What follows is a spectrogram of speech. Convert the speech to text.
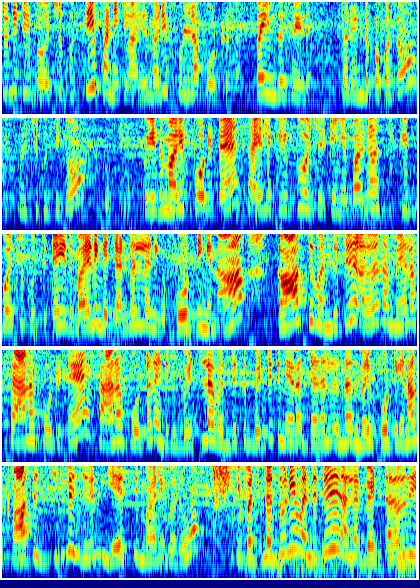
துணி கிளிப்பை வச்சு குத்தி பண்ணிக்கலாம். இது மாதிரி ஃபுல்லாக போட்டுருங்க. இப்போ இந்த சைடு இப்போ ரெண்டு பக்கட்டும் வச்சு குத்திட்டோம். இப்போ இது மாதிரி போட்டுட்டேன். சைடில் கிளிப்பு வச்சுருக்கீங்க பாருங்கள் கிளிப் வச்சு குத்துட்டேன். இது மாதிரி நீங்கள் ஜன்னலில் நீங்கள் போட்டிங்கன்னா காற்று வந்துட்டு அதாவது நான் மேலே ஃபேனை போட்டுட்டேன். ஃபேனை போட்டால் எனக்கு பெட்டில் வந்துட்டு பெட்டுக்கு நேராக ஜன்னல் இருந்தால் அது மாதிரி போட்டிங்கன்னா காற்று ஜில்லு ஜில்லுன்னு ஏசி மாதிரி வரும். இப்போ இந்த துணி வந்துட்டு நல்ல வெட் அதாவது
